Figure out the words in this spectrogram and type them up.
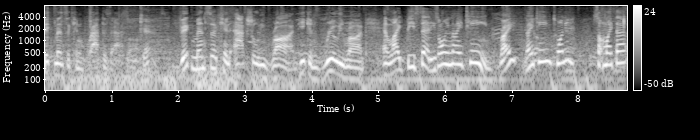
Vic Mensa can rap his ass off. Okay. Vic Mensa can actually rhyme. He can really rhyme. And like B said, he's only 19, right? 19, 20, something like that.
